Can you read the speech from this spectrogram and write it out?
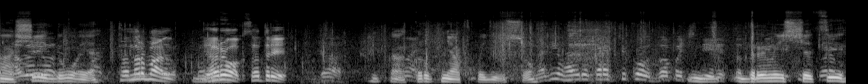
А, ще й двоє. Все нормально. Игорек, смотри. Так, крупняк підійшов. Ловил, говорю, коробчуков 2 по 400. Дренища ці Короб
